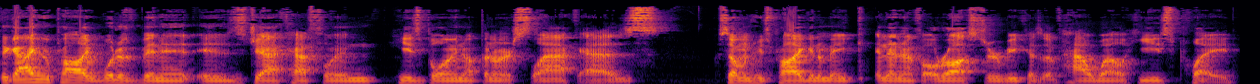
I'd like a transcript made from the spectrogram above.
the guy who probably would have been it is Jack Heflin. He's blowing up in our Slack as someone who's probably going to make an NFL roster because of how well he's played.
